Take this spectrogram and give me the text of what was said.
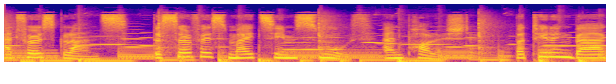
At first glance, the surface might seem smooth and polished. But peeling back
